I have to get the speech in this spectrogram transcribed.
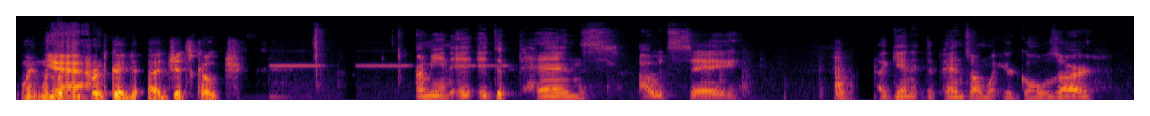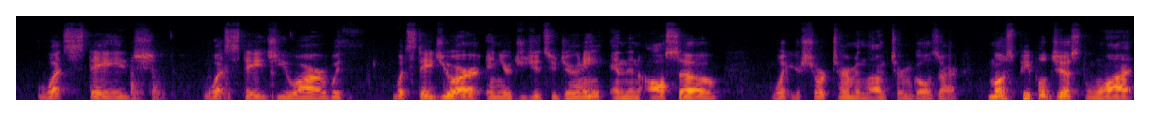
when, when Yeah. looking for a good uh, jits coach? I mean, it, it depends. I would say, again, it depends on what your goals are, what stage what stage you are with what stage you are in your jiu-jitsu journey and then also what your short-term and long-term goals are. Most people just want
